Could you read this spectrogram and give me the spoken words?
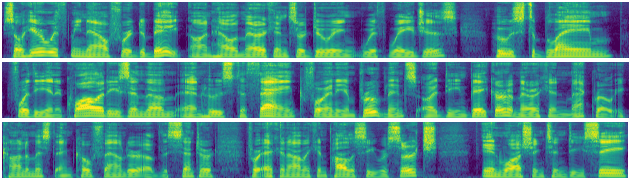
So, here with me now for a debate on how Americans are doing with wages, who's to blame for the inequalities in them, and who's to thank for any improvements are Dean Baker, American macroeconomist and co founder of the Center for Economic and Policy Research, in Washington, D.C.,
